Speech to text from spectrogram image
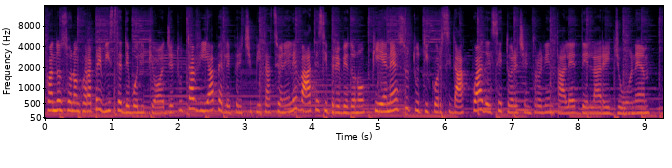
quando sono ancora previste deboli piogge. Tuttavia, per le precipitazioni elevate si prevedono piene su tutti i corsi d'acqua del settore centro-orientale della regione.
